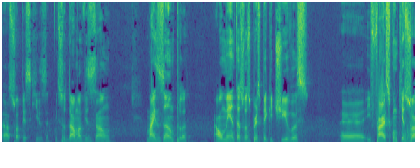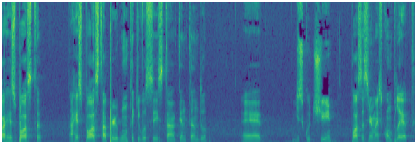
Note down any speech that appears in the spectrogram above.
a sua pesquisa. Isso dá uma visão mais ampla, aumenta as suas perspectivas é, e faz com que a sua resposta, a resposta à pergunta que você está tentando é, discutir, possa ser mais completa.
